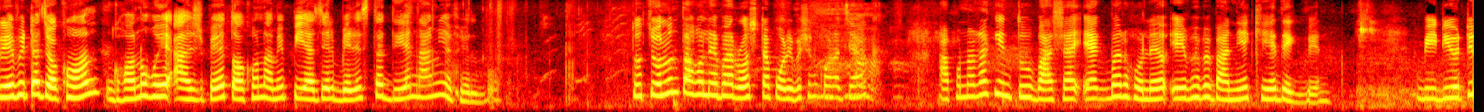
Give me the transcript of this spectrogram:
গ্রেভিটা যখন ঘন হয়ে আসবে তখন আমি পেঁয়াজের বেরেস্তা দিয়ে নামিয়ে ফেলব। তো চলুন তাহলে এবার রসটা পরিবেশন করা যাক। আপনারা কিন্তু বাসায় একবার হলেও এইভাবে বানিয়ে খেয়ে দেখবেন। ভিডিওটি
